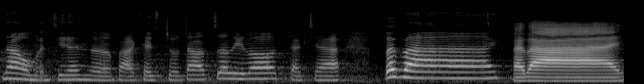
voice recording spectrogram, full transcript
那我们今天的 podcast 就到这里喽，大家拜拜，拜拜。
